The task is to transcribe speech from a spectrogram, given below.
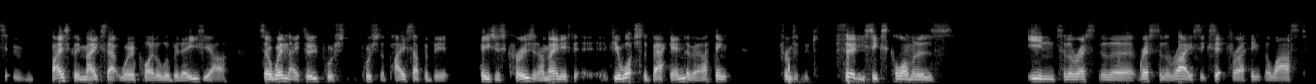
t- basically makes that workload a little bit easier. So when they do push push the pace up a bit, he's just cruising. I mean, if if you watch the back end of it, I think from 36 kilometers into the rest of the rest of the race, except for I think the last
